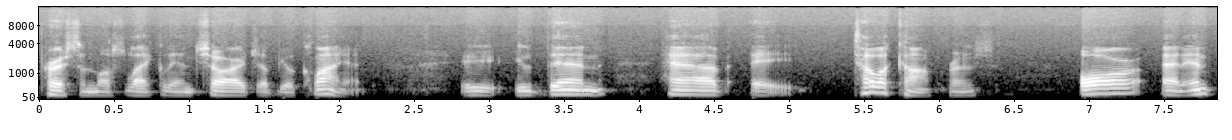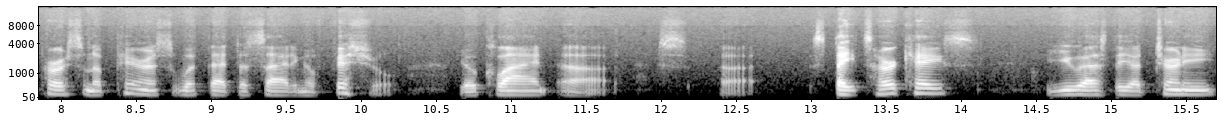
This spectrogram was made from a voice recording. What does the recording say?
person most likely in charge of your client. You, you then have a teleconference or an in-person appearance with that deciding official. Your client uh, uh, states her case. You, as the attorney,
